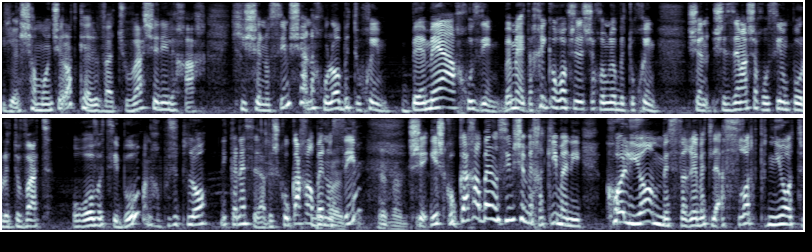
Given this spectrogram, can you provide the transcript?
יש המון שאלות כאלה, והתשובה שלי לכך היא שנושאים שאנחנו לא בטוחים, במאה אחוזים, באמת, הכי קרוב שזה שיכולים להיות בטוחים, ש... שזה מה שאנחנו עושים פה לטובת רוב הציבור, אנחנו פשוט לא ניכנס אליו. יש כל כך הרבה הבנתי, נושאים, הבנתי. שיש כל כך הרבה נושאים שמחכים, אני כל יום מסרבת לעשרות פניות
